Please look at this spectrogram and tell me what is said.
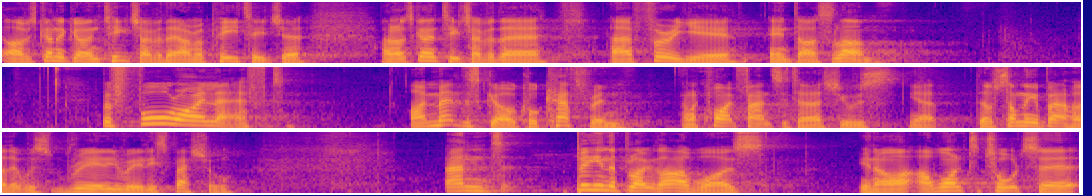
I was going to go and teach over there. I'm a PE teacher, and I was going to teach over there uh, for a year in Dar es Salaam. Before I left, I met this girl called Catherine, and I quite fancied her. She was, yeah, there was something about her that was really, really special. And being the bloke that I was, you know, I, want to talk to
